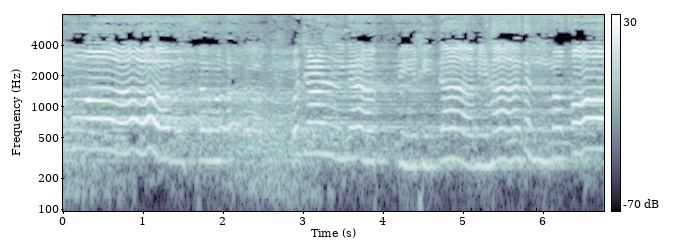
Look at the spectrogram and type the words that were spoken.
أبواب السماء. واجعلنا في ختام هذا المقام.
